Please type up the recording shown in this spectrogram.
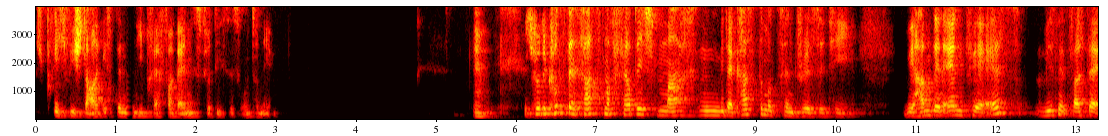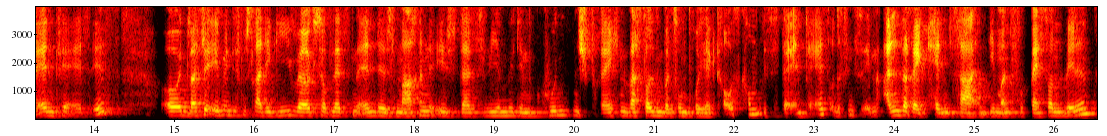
Sprich, wie stark ist denn die Präferenz für dieses Unternehmen? Okay. Ich würde kurz den Satz noch fertig machen mit der Customer Centricity. Wir haben den NPS, wissen jetzt, was der NPS ist. Und was wir eben in diesem Strategie-Workshop letzten Endes machen, ist, dass wir mit dem Kunden sprechen, was soll denn bei so einem Projekt rauskommen? Ist es der NPS oder sind es eben andere Kennzahlen, die man verbessern will?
